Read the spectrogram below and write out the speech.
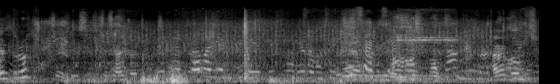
Sí, sí. ¿Adentro? A ver, vamos.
